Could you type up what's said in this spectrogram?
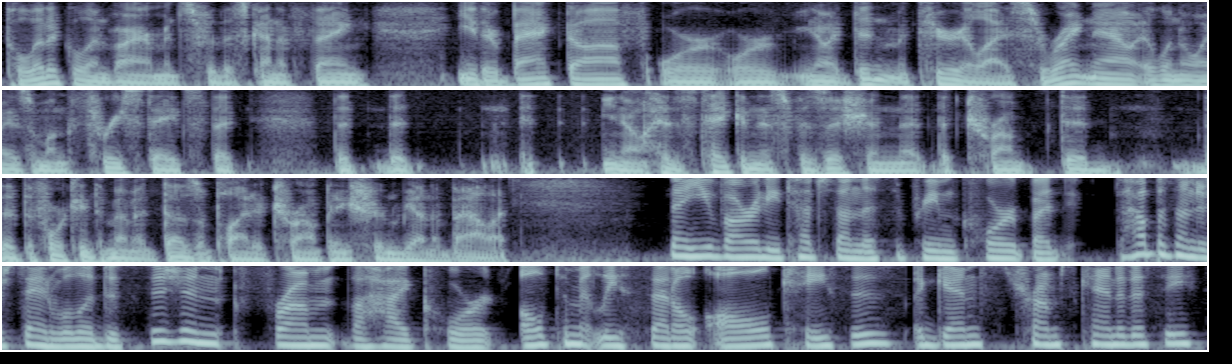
political environments for this kind of thing either backed off or, or you know, it didn't materialize. So right now, Illinois is among three states that, that, that you know, has taken this position that, that Trump did, that the 14th Amendment does apply to Trump and he shouldn't be on the ballot. Now, you've already touched on the Supreme Court, but help us understand will a decision from the High Court ultimately settle all cases against Trump's candidacy?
